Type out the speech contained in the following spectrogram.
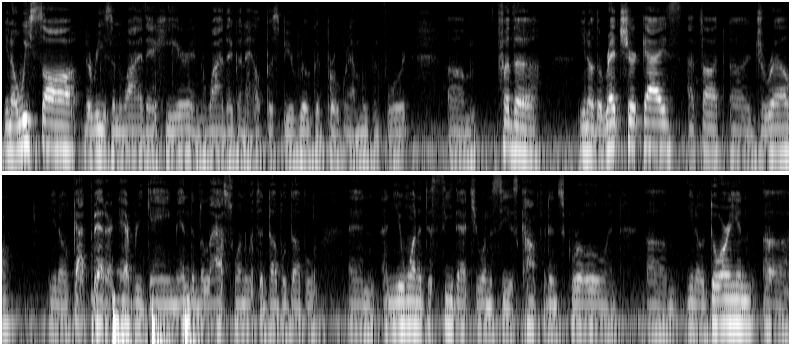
you know we saw the reason why they're here and why they're going to help us be a real good program moving forward. Um, for the you know, the red shirt guys, I thought uh, Jerrell, you know, got better every game, ending the last one with a double double. And, and you wanted to see that. You want to see his confidence grow. And, um, you know, Dorian, uh,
